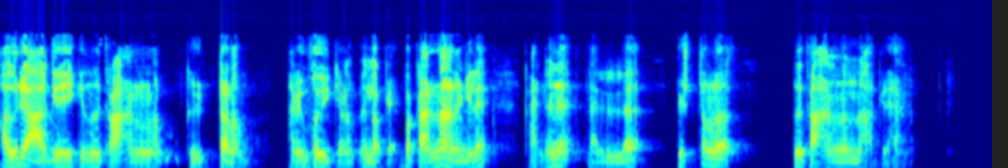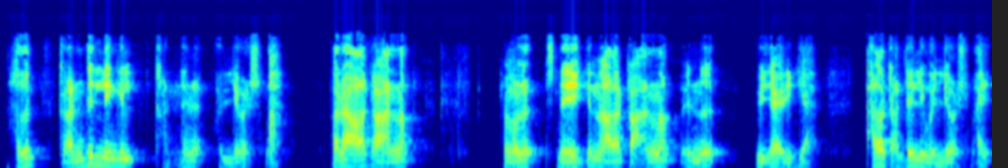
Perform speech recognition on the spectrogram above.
അവർ ആഗ്രഹിക്കുന്നത് കാണണം കിട്ടണം അനുഭവിക്കണം എന്നൊക്കെ. ഇപ്പോൾ കണ്ണാണെങ്കിൽ കണ്ണിന് നല്ല ഇഷ്ടമുള്ളത് കാണണം എന്ന് ആഗ്രഹമാണ്. അത് കണ്ടില്ലെങ്കിൽ കണ്ണിന് വലിയ വിഷമമാണ്. ഒരാളെ കാണണം നമ്മൾ സ്നേഹിക്കുന്ന ആളെ കാണണം എന്ന് വിചാരിക്കുക ആളെ കണ്ടില്ല വലിയ പ്രശ്നമായി.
